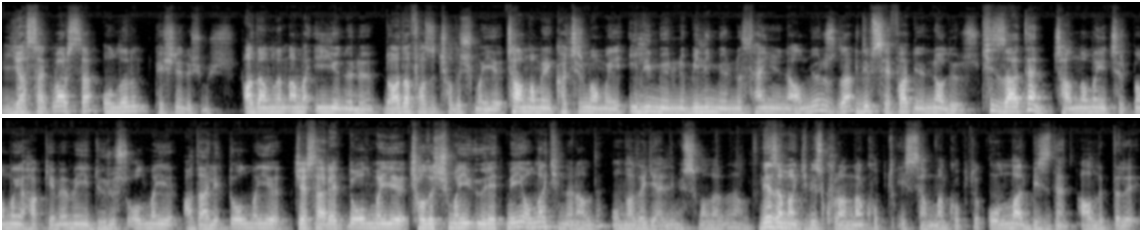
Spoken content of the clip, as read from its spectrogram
yasak varsa onların peşine düşmüşüz. Adamların ama iyi yönünü, daha da fazla çalışmayı, çalmamayı, kaçırmamayı, ilim yönünü, bilim yönünü, fen yönünü almıyoruz da gidip sefaat yönünü alıyoruz. Ki zaten çalmamayı, çırpmamayı, hak yememeyi, dürüst olmayı, adaletli olmayı, cesaretli olmayı, çalışmayı, üretmeyi onlar kimden aldı? Onlar da geldi Müslümanlardan aldı. Ne zaman ki biz Kur'an'dan koptuk, İslam'dan koptuk, onlar bizden aldıkları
